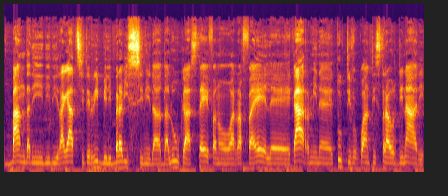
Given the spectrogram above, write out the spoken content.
banda di, di, di, ragazzi terribili, bravissimi, da, da, Luca a Stefano a Raffaele, Carmine, tutti quanti straordinari,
